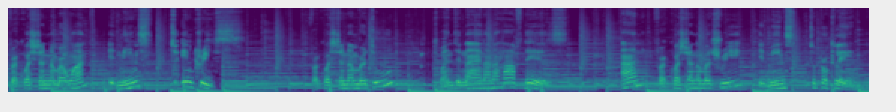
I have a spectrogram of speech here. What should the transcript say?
for question number one, it means to increase. For question number two, 29 and a half days. And for question number three, it means to proclaim.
